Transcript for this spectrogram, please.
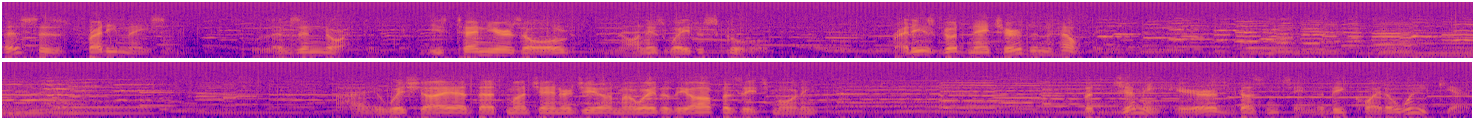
This is Freddie Mason, who lives in Northton. He's 10 years old and on his way to school. Freddie's good-natured and healthy. I wish I had that much energy on my way to the office each morning. But Jimmy here doesn't seem to be quite awake yet.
